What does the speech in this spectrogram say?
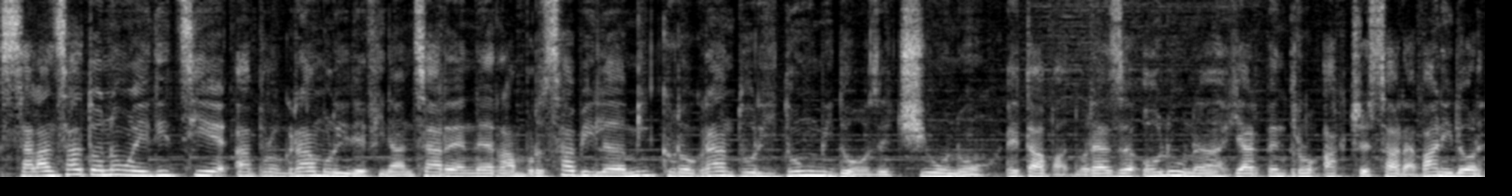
S-a lansat o nouă ediție a programului de finanțare nerambursabilă Microgranturi 2021. Etapa durează o lună, iar pentru accesarea banilor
